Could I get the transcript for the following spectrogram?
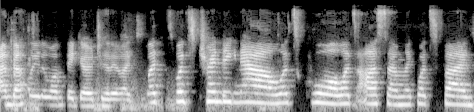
I'm definitely the one they go to. They're like, "What's what's trending now? What's cool? What's awesome? Like, what's fun?"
